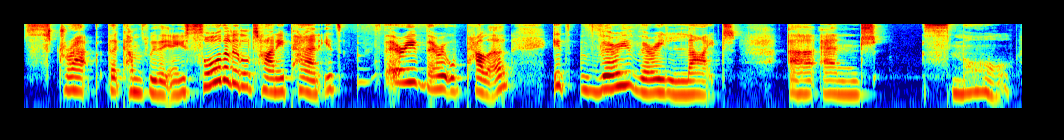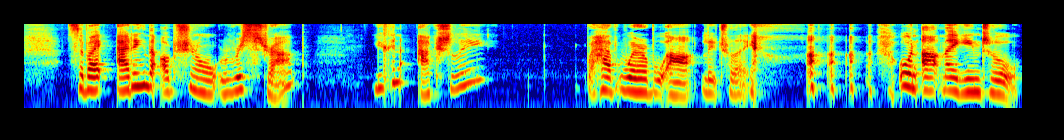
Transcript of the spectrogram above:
strap that comes with it. And you saw the little tiny pan. It's very, very palette. It's very, very light uh, and small. So by adding the optional wrist strap, you can actually have wearable art, literally. or an art making tool.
